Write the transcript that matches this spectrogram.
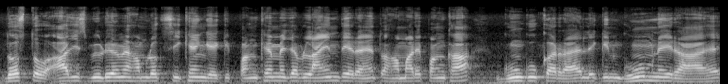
दोस्तों, आज इस वीडियो में हम लोग सीखेंगे कि पंखे में जब लाइन दे रहे हैं तो हमारे पंखा घू घू कर रहा है, लेकिन घूम नहीं रहा है।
